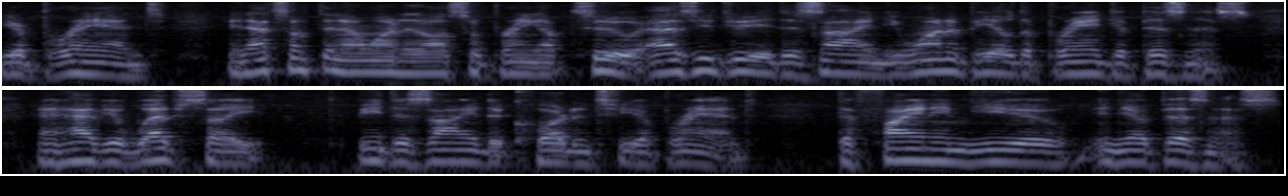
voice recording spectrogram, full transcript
your brand. And that's something I wanted to also bring up too. As you do your design, you want to be able to brand your business and have your website be designed according to your brand, defining you in your business.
